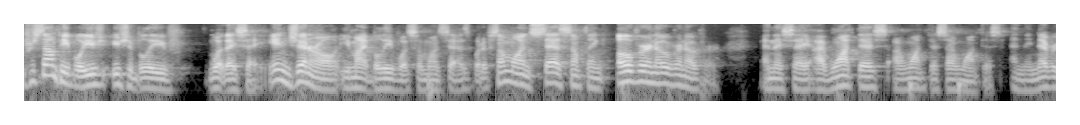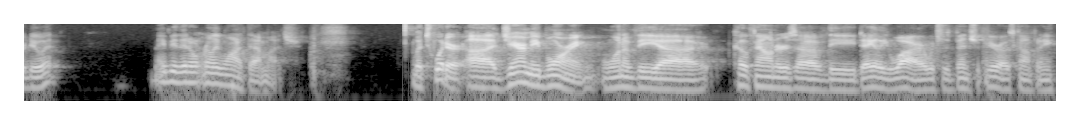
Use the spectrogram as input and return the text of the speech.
for some people, you, you should believe what they say. In general, you might believe what someone says, but if someone says something over and over and over, and they say, I want this, I want this, I want this, and they never do it, maybe they don't really want it that much. But Twitter, uh, Jeremy Boring, one of the uh, co founders of the Daily Wire, which is Ben Shapiro's company,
